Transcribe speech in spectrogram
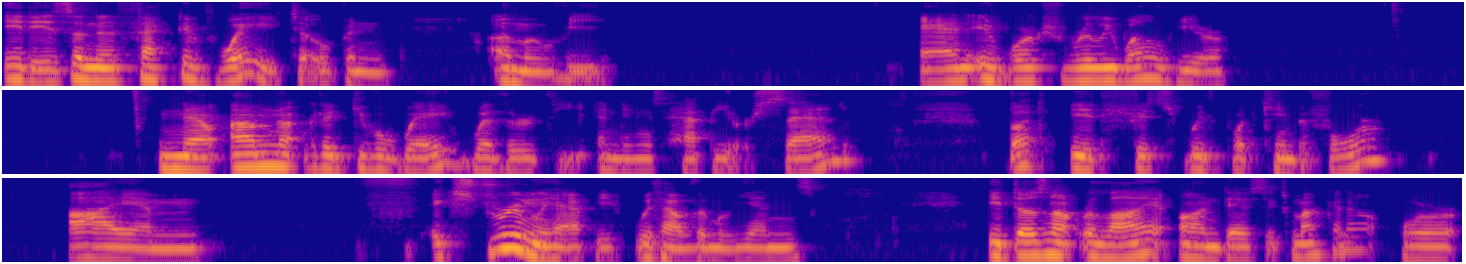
it is an effective way to open a movie. And it works really well here. Now, I'm not going to give away whether the ending is happy or sad, but it fits with what came before. I am extremely happy with how the movie ends. It does not rely on Deus Ex Machina or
